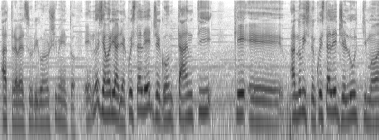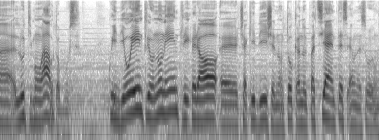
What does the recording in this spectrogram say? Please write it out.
attraverso il riconoscimento. E noi siamo arrivati a questa legge con tanti che eh, hanno visto in questa legge l'ultimo, uh, autobus. Quindi o entri o non entri, però eh, c'è chi dice non toccano il paziente, è una, una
